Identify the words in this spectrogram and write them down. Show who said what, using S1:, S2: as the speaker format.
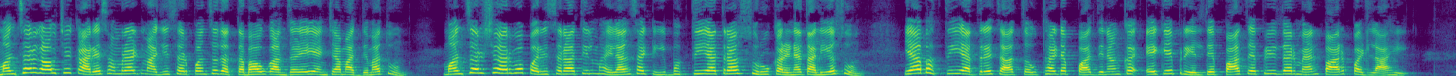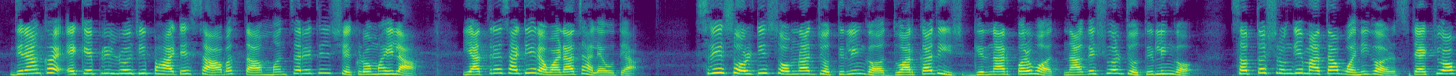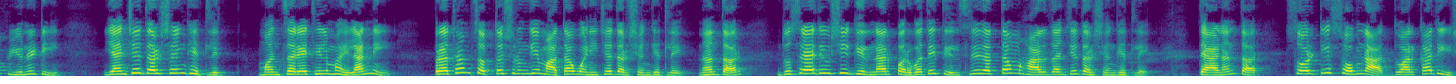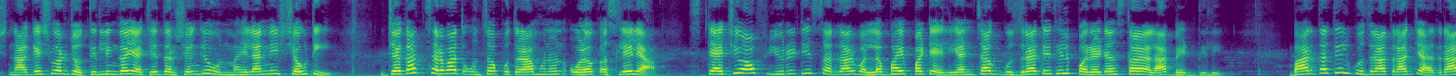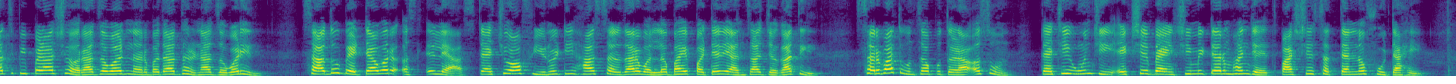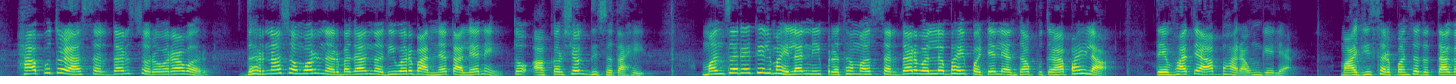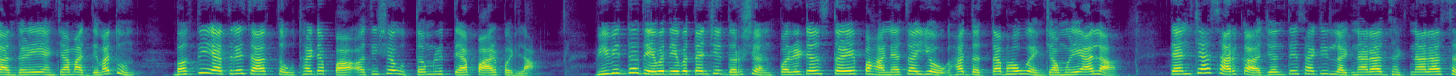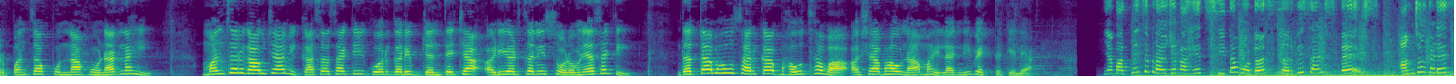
S1: मनसर गावचे कार्यसम्राट माजी सरपंच दत्ताभाऊ गांजळे यांच्या माध्यमातून मनसर शहर व परिसरातील महिलांसाठी भक्ती यात्रा सुरू करण्यात आली असून या भक्ती यात्रेचा चौथा टप्पा दिनांक एक एप्रिल ते पाच एप्रिल दरम्यान पार पडला आहे. दिनांक एक एप्रिल रोजी पहाटे सहा वाजता मनसर येथील शेकडो महिला यात्रेसाठी रवाना झाल्या होत्या. श्री सोरटी सोमनाथ ज्योतिर्लिंग द्वारकाधीश गिरनार पर्वत नागेश्वर ज्योतिर्लिंग सप्तशृंगी माता वणीगड स्टॅच्यू ऑफ युनिटी यांचे दर्शन घेतले. मनसर येथील महिलांनी प्रथम सप्तशृंगी माता वणीचे दर्शन घेतले. नंतर दुसऱ्या दिवशी गिरनार पर्वत येथील श्री दत्त महाराजांचे दर्शन घेतले. त्यानंतर सोरटी सोमनाथ द्वारकाधीश नागेश्वर ज्योतिर्लिंग याचे दर्शन घेऊन महिलांनी शेवटी जगात सर्वात उंच पुतळा म्हणून ओळख असलेल्या statue of unity Sardar Vallabhbhai Patel यांच्या गुजरात येथील पर्यटन स्थळाला भेट दिली. भारतातील गुजरात राज्यात राजपिपळा शहराजवळ नर्मदा धरणाजवळील साधू बेट्यावर असलेल्या स्टॅच्यू ऑफ युनिटी हा सरदार वल्लभभाई पटेल यांचा जगातील सर्वात उंच पुतळा असून त्याची उंची एकशे ब्याऐंशी मीटर म्हणजेच पाचशे सत्त्याण्णव फूट आहे. हा पुतळा सरदार सरोवरावर धरणासमोर नर्मदा नदीवर बांधण्यात आल्याने तो आकर्षक दिसत आहे. मनसर येथील महिलांनी प्रथमच सरदार वल्लभभाई पटेल यांचा पुतळा पाहिला तेव्हा त्या भारावून गेल्या. माजी सरपंच दत्ता गांजळे यांच्या माध्यमातून भक्ती यात्रेचा चौथा टप्पा अतिशय उत्तमरित्या पार पडला. विविध देवदेवतांचे दर्शन पर्यटन स्थळे पाहण्याचा योग हा दत्ताभाऊ यांच्यामुळे आला. त्यांच्यासारखा जनतेसाठी लढणारा झटणारा सरपंच पुन्हा होणार नाही. मनसर गावच्या विकासासाठी गोरगरीब जनतेच्या अडीअडचणी सोडवण्यासाठी दत्ताभाऊ सारखा भाऊच हवा अशा भावना महिलांनी व्यक्त केल्या.
S2: या बातमीचे प्रायोजक आहेत Sita motors service and spares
